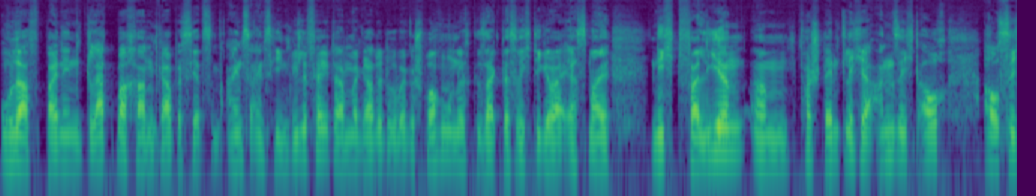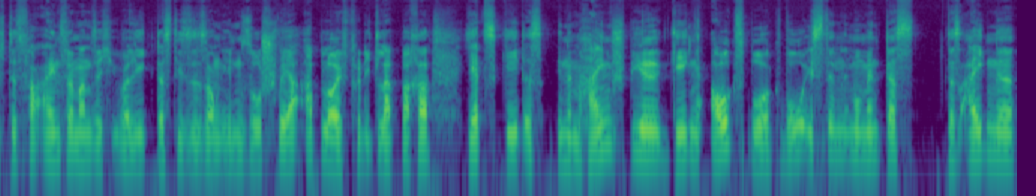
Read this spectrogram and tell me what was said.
Olaf, bei den Gladbachern gab es jetzt ein 1-1 gegen Bielefeld, da haben wir gerade drüber gesprochen und gesagt, das Wichtige war erstmal nicht verlieren. Ähm, verständliche Ansicht auch aus Sicht des Vereins, wenn man sich überlegt, dass die Saison eben so schwer abläuft für die Gladbacher. Jetzt geht es in einem Heimspiel gegen Augsburg. Wo ist denn im Moment das, das eigene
